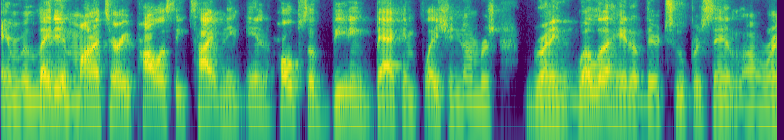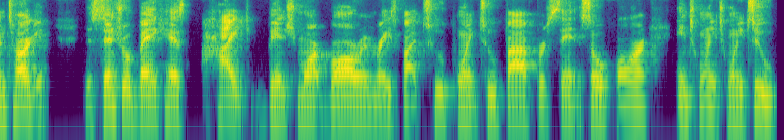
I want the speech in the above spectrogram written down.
and related monetary policy tightening in hopes of beating back inflation numbers running well ahead of their 2% long run target. The central bank has hiked benchmark borrowing rates by 2.25% so far in 2022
